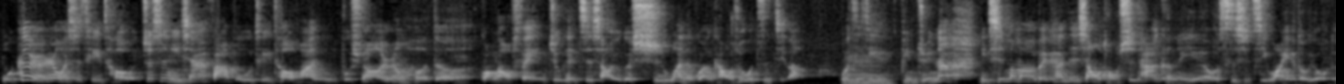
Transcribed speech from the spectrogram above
我个人认为是 TikTok，就是你现在发布 TikTok 的话，你不需要任何的广告费，你就可以至少有个十万的观看。我说我自己啦，我自己平均，那你其实慢慢会被看见。像我同事，他可能也有四十几万，也都有的。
